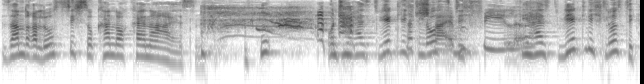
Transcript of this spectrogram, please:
Sandra Lustig, so kann doch keiner heißen. Und die heißt wirklich Das lustig. viele. Die heißt wirklich lustig.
